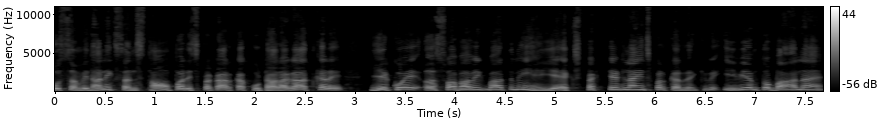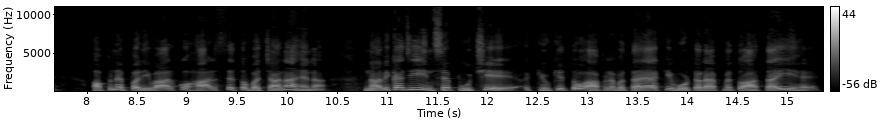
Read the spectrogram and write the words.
वो संविधानिक संस्थाओं पर इस प्रकार का कुटाराघात करे, ये कोई अस्वाभाविक बात नहीं है, ये एक्सपेक्टेड लाइंस पर कर रहे हैं, क्योंकि ईवीएम तो बहाना है। अपने परिवार को हार से तो बचाना है ना? नाविका जी, इनसे पूछिए, क्योंकि तो आपने बताया कि वोटर ऐप में तो आता ही है।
